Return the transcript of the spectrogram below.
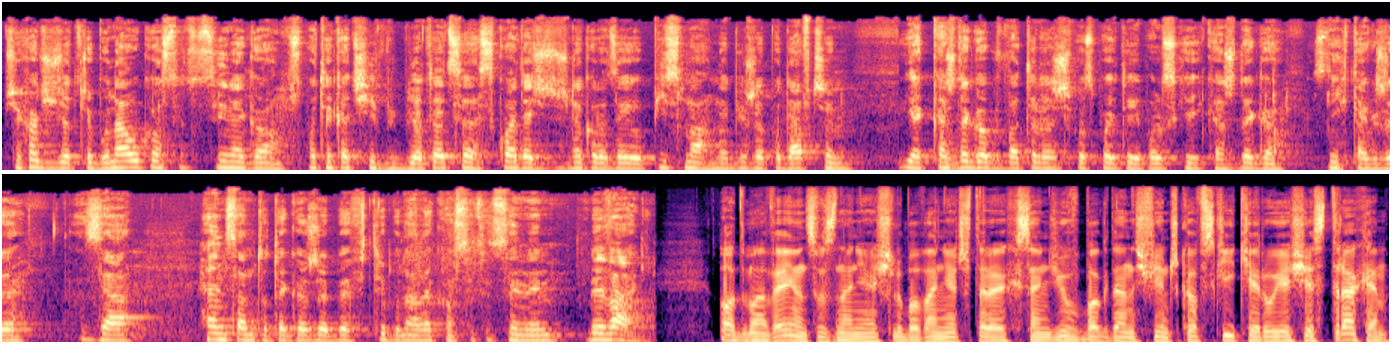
przychodzić do Trybunału Konstytucyjnego, spotykać się w bibliotece, składać różnego rodzaju pisma na biurze podawczym. Jak każdego obywatela Rzeczypospolitej Polskiej, każdego z nich także zachęcam do tego, żeby w Trybunale Konstytucyjnym bywali. Odmawiając uznania ślubowania czterech sędziów, Bogdan Święczkowski kieruje się strachem,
